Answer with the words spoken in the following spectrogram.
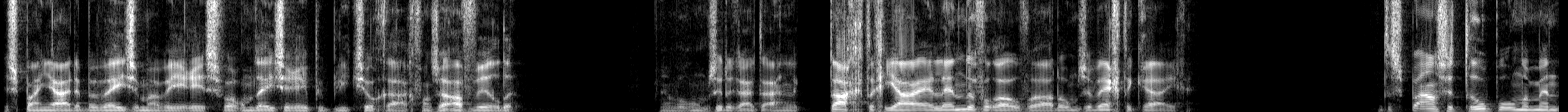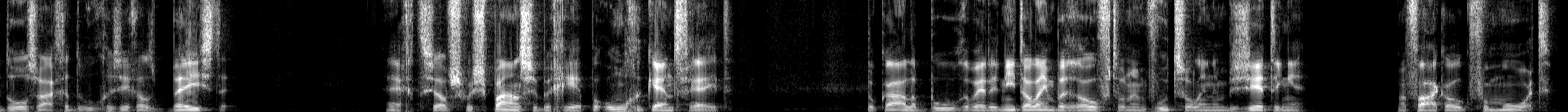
De Spanjaarden bewezen maar weer eens waarom deze republiek zo graag van ze af wilde. En waarom ze er uiteindelijk 80 jaar ellende voor over hadden om ze weg te krijgen. De Spaanse troepen onder Mendoza gedroegen zich als beesten. Echt, zelfs voor Spaanse begrippen, ongekend vreed. Lokale boeren werden niet alleen beroofd van hun voedsel en hun bezittingen, maar vaak ook vermoord.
